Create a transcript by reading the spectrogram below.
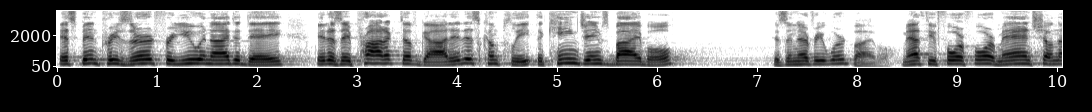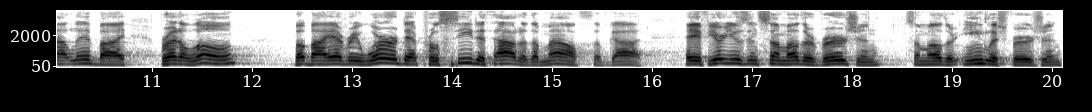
It's been preserved for you and I today it is a product of God. It is complete. The King James Bible is an every word Bible. Matthew 4 4 Man shall not live by bread alone, but by every word that proceedeth out of the mouth of God. Hey, if you're using some other version, some other English version,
